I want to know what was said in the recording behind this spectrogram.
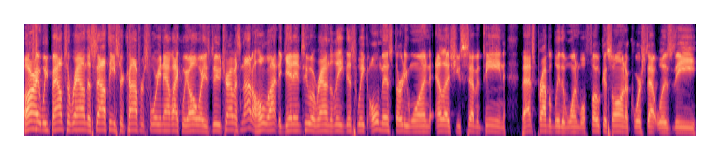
All right, we bounce around the Southeastern Conference for you now, like we always do. Travis, not a whole lot to get into around the league this week. Ole Miss 31, LSU 17. That's probably the one we'll focus on. Of course, that was the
